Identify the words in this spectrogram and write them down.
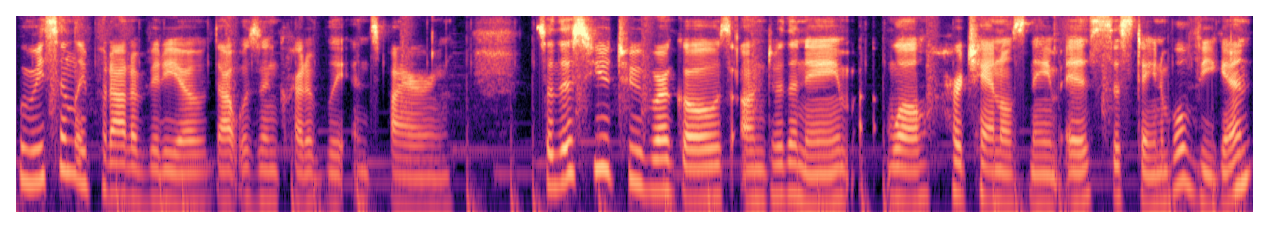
who recently put out a video that was incredibly inspiring. So, this YouTuber goes under the name, well, her channel's name is Sustainable Vegan.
